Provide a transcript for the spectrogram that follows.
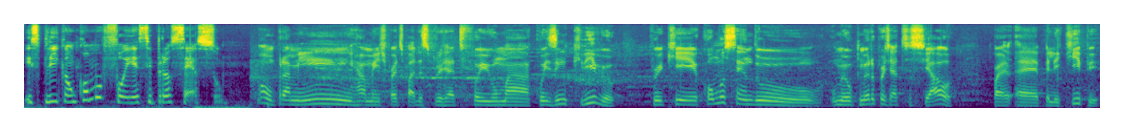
explicam como foi esse processo. Bom, para mim, realmente participar desse projeto foi uma coisa incrível, porque como sendo o meu primeiro projeto social é, pela equipe,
